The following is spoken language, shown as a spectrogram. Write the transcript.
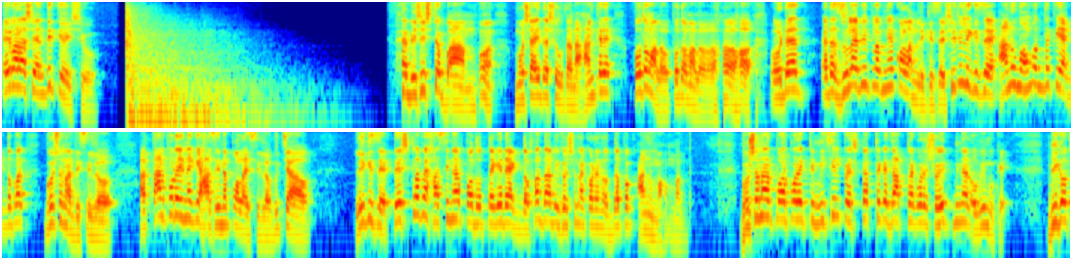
এবার আসেন দ্বিতীয় ইস্যু হ্যাঁ, বিশিষ্ট বাম মোশাহিদা সুলতানা হাঙ্কেরে প্রথম আলো প্রথম আলো। ওটা একটা জুলাই বিপ্লব নিয়ে কলাম লিখেছে সেটি লিখেছে আনু মোহাম্মদ নাকি এক দফার ঘোষণা দিছিল আর তারপরেই নাকি হাসিনা পলাইছিল বুঝাও। লিখেছে প্রেস ক্লাবে হাসিনা পদত্যাগের এক দফা দাবি ঘোষণা করেন অধ্যাপক আনু মোহাম্মদ। ঘোষণার পরপর একটি মিছিল প্রেস ক্লাব থেকে যাত্রা করে শহীদ মিনার অভিমুখে। বিগত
